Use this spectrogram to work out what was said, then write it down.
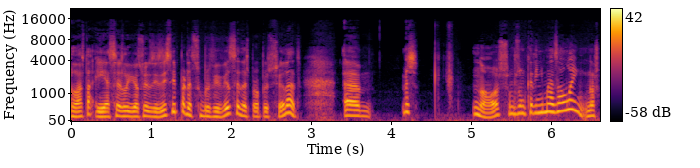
lá está. E essas ligações existem para a sobrevivência das próprias sociedades. Um, mas nós somos um bocadinho mais além. Nós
